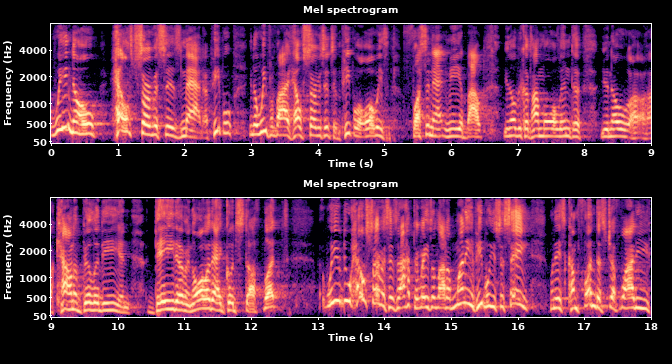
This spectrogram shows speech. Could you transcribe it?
we know health services matter. People, you know, we provide health services and people are always fussing at me about, you know, because I'm all into, you know, uh, accountability and data and all of that good stuff. But we do health services. I have to raise a lot of money. People used to say, when they come fund us, Jeff, why do you,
